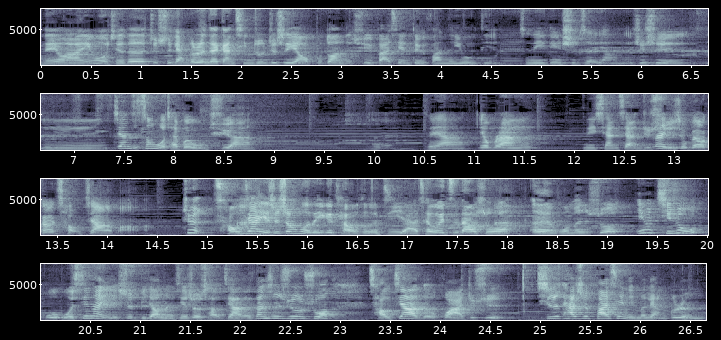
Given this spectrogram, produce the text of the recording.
没有啊，因为我觉得就是两个人在感情中就是要不断的去发现对方的优点，真的一定是这样的，就是嗯，这样子生活才不会无趣啊。对，对呀、要不然你想想，就是那你就不要跟他吵架了嘛。就吵架也是生活的一个调和剂啊，才会知道说，嗯，我们说，因为其实我我我现在也是比较能接受吵架的，但是就是说吵架的话，就是其实他是发现你们两个人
